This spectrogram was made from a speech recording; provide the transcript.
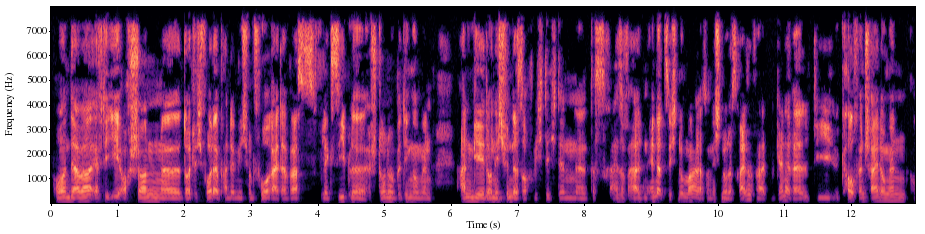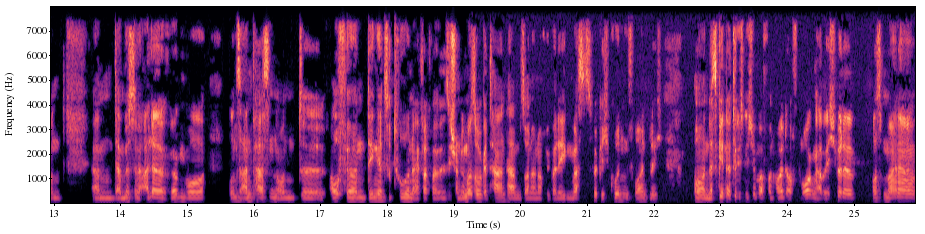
Und da war FDI auch schon äh, deutlich vor der Pandemie schon Vorreiter, was flexible Stornobedingungen angeht. Und ich finde das auch wichtig, denn äh, das Reiseverhalten ändert sich nun mal. Also nicht nur das Reiseverhalten, generell die Kaufentscheidungen. Und ähm, da müssen wir alle irgendwo uns anpassen und äh, aufhören, Dinge zu tun, einfach weil wir sie schon immer so getan haben, sondern auch überlegen, was ist wirklich kundenfreundlich. Und das geht natürlich nicht immer von heute auf morgen, aber ich würde aus meiner,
